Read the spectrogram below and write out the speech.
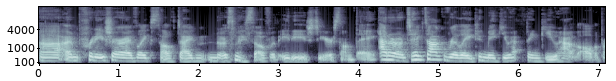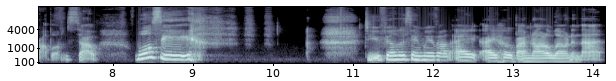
Uh, I'm pretty sure I've like self diagnosed myself with ADHD or something. I don't know. TikTok really can make you think you have all the problems. So we'll see. Do you feel the same way about I I hope I'm not alone in that.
